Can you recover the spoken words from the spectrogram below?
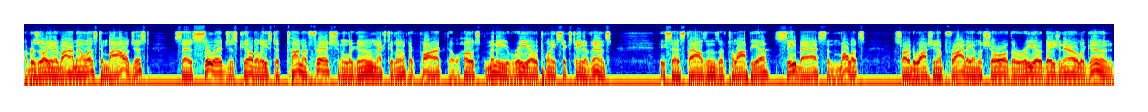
A Brazilian environmentalist and biologist says sewage has killed at least a ton of fish in a lagoon next to Olympic Park that will host many Rio 2016 events. He says thousands of tilapia, sea bass, and mullets started washing up Friday on the shore of the Rio de Janeiro lagoon.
